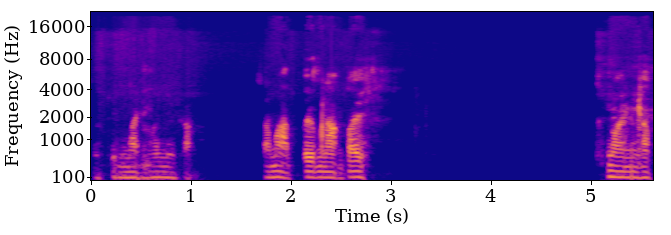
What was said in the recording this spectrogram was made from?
จะกินใหม่ไว้เลยครับ สามารถเติมน้ำไปสักหน่อยนึงครับ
